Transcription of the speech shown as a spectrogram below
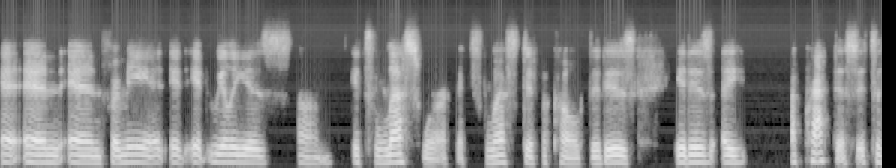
and, and and for me it it, it really is um, it's less work it's less difficult it is it is a a practice it's a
